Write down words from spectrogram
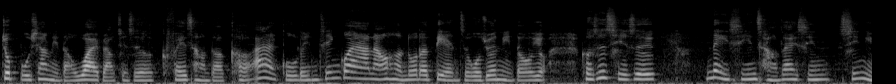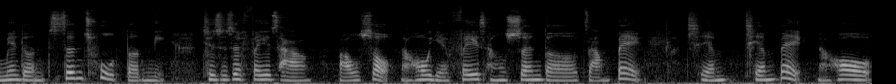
就不像你的外表其实非常的可爱、古灵精怪啊，然后很多的点子，我觉得你都有。可是其实内心藏在心心里面的深处的你，其实是非常保守，然后也非常深的长辈、前前辈，然后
